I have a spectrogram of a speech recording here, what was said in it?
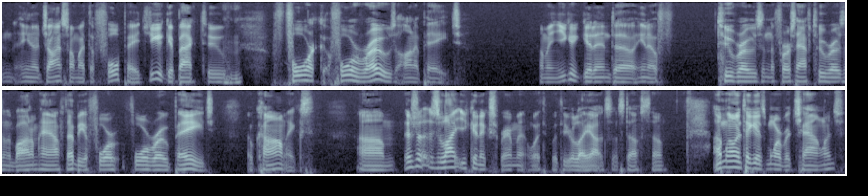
You know, John's talking about the full page. You could get back to Mhm. four four rows on a page. I mean, you could get into, you know, f- two rows in the first half, two rows in the bottom half. That'd be a four four row page of comics. Um, there's a, there's a lot you can experiment with with your layouts and stuff. So I'm going to take it as more of a challenge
